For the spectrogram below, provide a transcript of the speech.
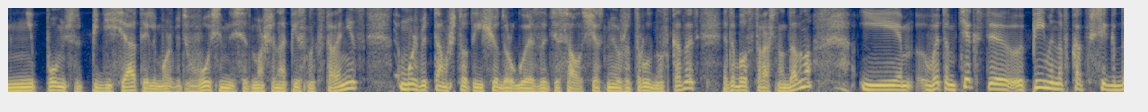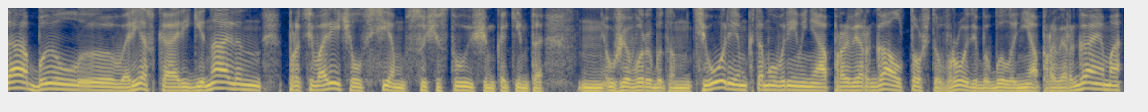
не помню, что 50 или, может быть, 80 машинописных страниц. Может быть, там что-то еще другое затесалось. Сейчас мне уже трудно сказать. Это было страшно давно. И в этом тексте Пименов, как всегда, был э, резко оригинален, противоречил всем существующим каким-то уже выработанным теориям к тому времени, опровергал то, что вроде бы было неопровергаемо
